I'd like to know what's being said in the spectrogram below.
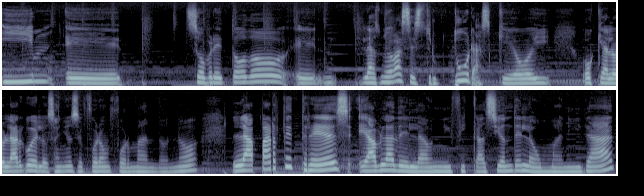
y eh, sobre todo las nuevas estructuras que hoy o que a lo largo de los años se fueron formando, ¿no? La parte 3 eh, habla de la unificación de la humanidad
